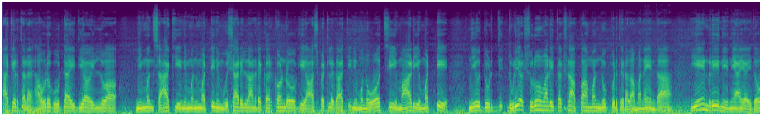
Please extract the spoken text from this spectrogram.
ಸಾಕಿರ್ತಾರೆ. ಅವ್ರಿಗೆ ಊಟ ಇದೆಯೋ ಇಲ್ವೋ ನಿಮ್ಮನ್ನು ಸಾಕಿ ನಿಮ್ಮನ್ನು ಮಟ್ಟಿ ನಿಮ್ಗೆ ಹುಷಾರಿಲ್ಲ ಅಂದರೆ ಕರ್ಕೊಂಡೋಗಿ ಹಾಸ್ಪಿಟ್ಲಿಗೆ ಹಾಕಿ ನಿಮ್ಮನ್ನು ಓದಿಸಿ, ಮಾಡಿ, ಮಟ್ಟಿ ನೀವು ದುಡ್ದು, ದುಡಿಯೋಕೆ ಶುರು ಮಾಡಿದ ತಕ್ಷಣ ಅಪ್ಪ, ಅಮ್ಮನ ನೂಕ್ಬಿಡ್ತೀರಲ್ಲ ಮನೆಯಿಂದ. ಏನು ರೀ ನೀ ನ್ಯಾಯ ಇದು?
